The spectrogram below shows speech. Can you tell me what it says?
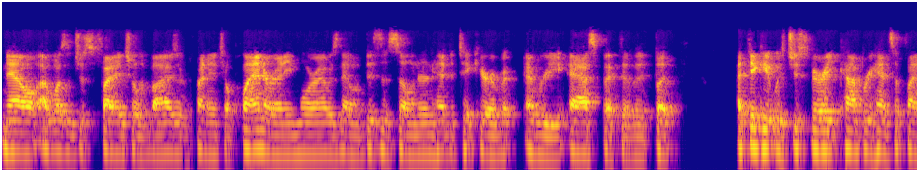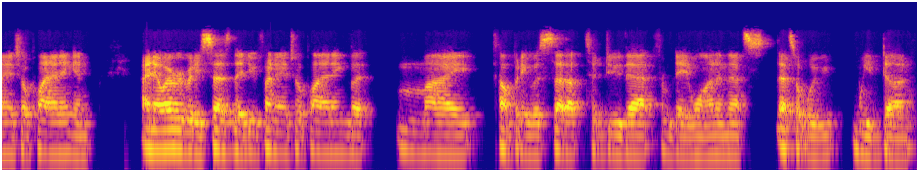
now I wasn't just financial advisor, financial planner anymore. I was now a business owner and had to take care of every aspect of it. But I think it was just very comprehensive financial planning. And I know everybody says they do financial planning, but my company was set up to do that from day one, and that's that's what we we've done.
